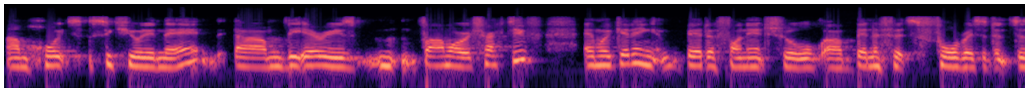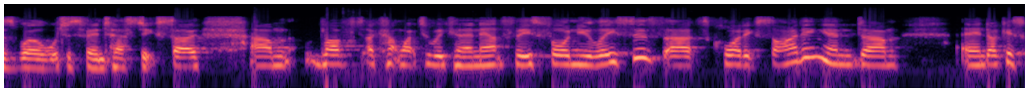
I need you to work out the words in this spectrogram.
um, Hoyts secured in there, um, the area is far more attractive, and we're getting better financial uh, benefits for residents as well, which is fantastic. So, um, love. I can't wait till we can announce these four new leases. Uh, it's quite exciting, and um, and I guess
